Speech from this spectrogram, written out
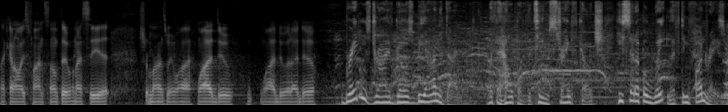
I can always find something when I see it. Just reminds me why why I do why I do what I do. Braden's drive goes beyond the diamond. With the help of the team's strength coach, he set up a weightlifting fundraiser.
